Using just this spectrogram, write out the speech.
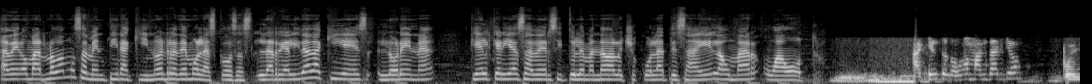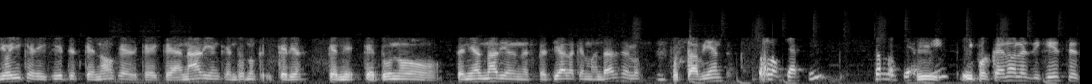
A ver, Omar, no vamos a mentir aquí, no enredemos las cosas. La realidad aquí es, Lorena, que él quería saber si tú le mandabas los chocolates a él, a Omar o a otro. ¿A quién se los voy a mandar yo? Pues yo oí que dijiste que no, que, que, que a nadie, que tú no que- querías, que, ni- que tú no tenías nadie en especial a quien mandárselo. Pues está bien. Solo que a ti. Solo que a ti. ¿Y por qué no les dijiste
